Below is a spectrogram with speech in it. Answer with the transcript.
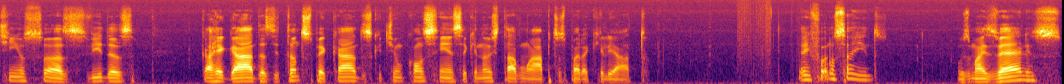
tinham suas vidas carregadas de tantos pecados que tinham consciência que não estavam aptos para aquele ato. E aí foram saindo. Os mais velhos,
